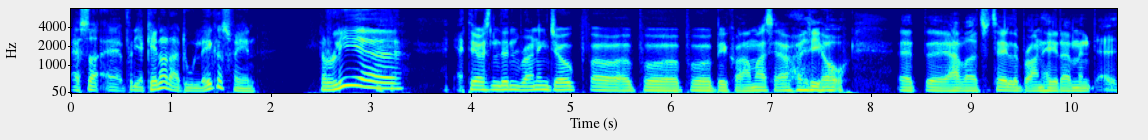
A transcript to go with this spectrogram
altså, fordi jeg kender dig, at du er Lakers-fan. Kan du lige... Øh... Ja, det er jo sådan lidt en running joke for, på, på BK Amers herhold i år, at øh, jeg har været total LeBron-hater, men øh,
